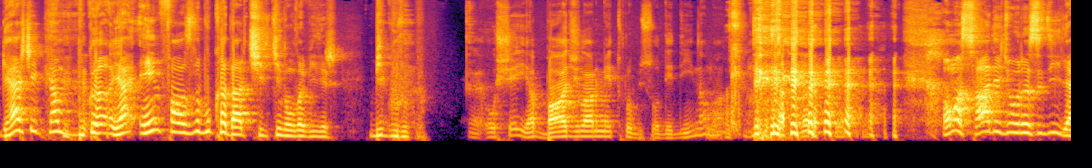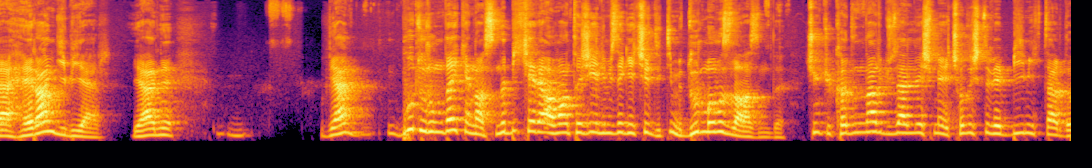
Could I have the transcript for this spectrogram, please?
gerçekten bu kadar, ya en fazla bu kadar çirkin olabilir bir grup. Evet, O şey ya Bağcılar metrobüs o dediğin ama Ama sadece orası değil ya herhangi bir yer. Yani yani bu durumdayken aslında bir kere avantajı elimizde geçirdik değil mi? Durmamız lazımdı. Çünkü kadınlar güzelleşmeye çalıştı ve bir miktarda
